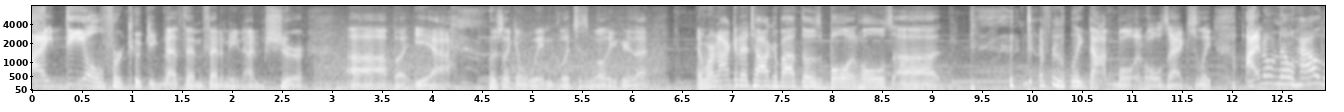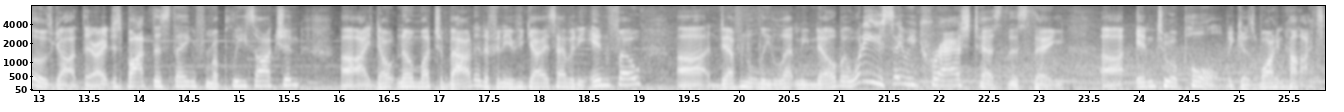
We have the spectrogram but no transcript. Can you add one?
Ideal for cooking methamphetamine, I'm sure. Uh, but yeah, there's like a wind glitch as well. You hear that? And we're not going to talk about those bullet holes. Uh, definitely not bullet holes, actually. I don't know how those got there. I just bought this thing from a police auction. Uh, I don't know much about it. If any of you guys have any info, uh, definitely let me know. But what do you say we crash test this thing uh, into a pole? Because why not?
